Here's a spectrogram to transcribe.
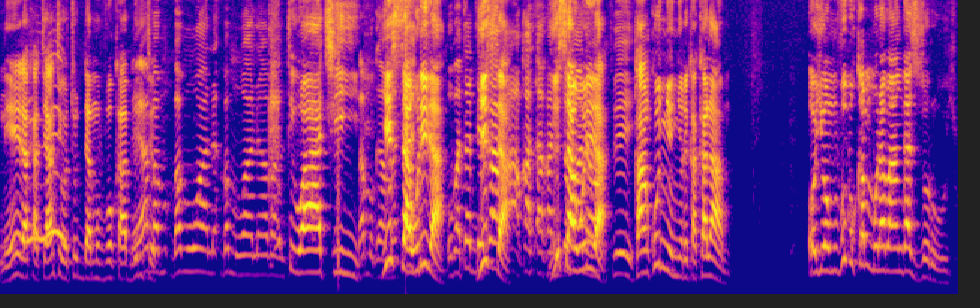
Naye era kati anti otudda mu vocability bamuwaana abantu. Ti waaki? Yisa wulira yisa yisa wulira kankunnyonnyole kakalaamu oyo omuvubuka mumulabanga zolo oyo.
